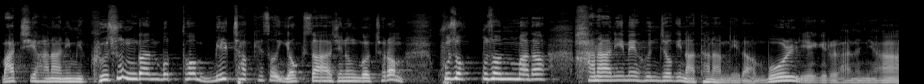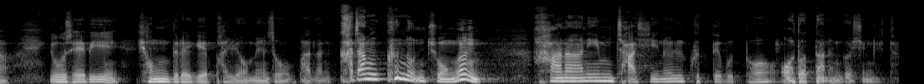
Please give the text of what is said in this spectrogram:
마치 하나님이 그 순간부터 밀착해서 역사하시는 것처럼 구석구석마다 하나님의 흔적이 나타납니다. 뭘 얘기를 하느냐? 요셉이 형들에게 팔려오면서 받은 가장 큰 은총은 하나님 자신을 그때부터 얻었다는 것입니다.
